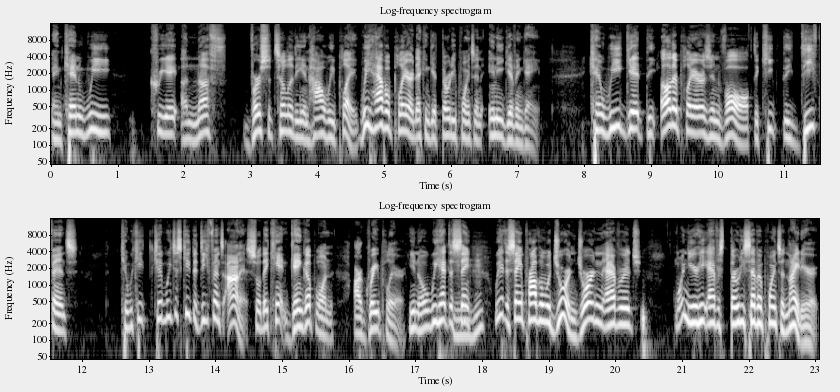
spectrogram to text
And can we create enough versatility in how we play? We have a player that can get 30 points in any given game. Can we get the other players involved to keep the defense? Can we keep? Can we just keep the defense honest so they can't gang up on our great player? You know, we had the same mm-hmm. we had the same problem with Jordan. Jordan averaged one year he averaged 37 points a night, Eric,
